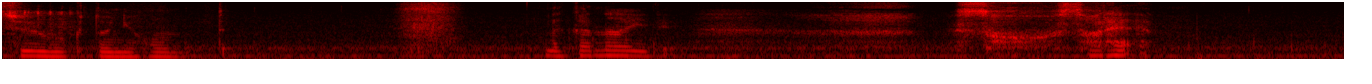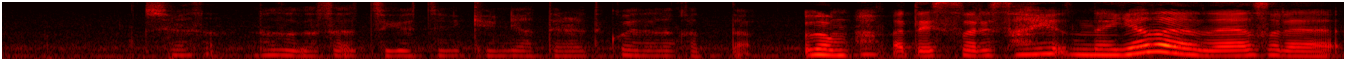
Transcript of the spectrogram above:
中国と日本って。泣かないで。そうそれ。白さん喉がさ授業中に急に当てられて声出なかった。うわ私それ最悪ね嫌だよねそれ。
